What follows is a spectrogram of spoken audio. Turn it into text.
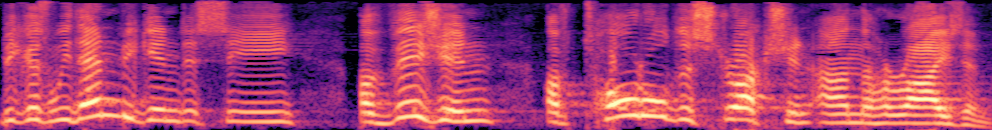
because we then begin to see a vision of total destruction on the horizon.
